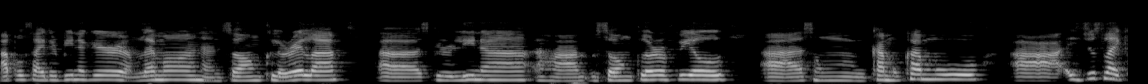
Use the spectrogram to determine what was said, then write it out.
apple cider vinegar and lemon and some chlorella, uh, spirulina, uh, some chlorophyll, uh, some camu camu. Uh, it's just like,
